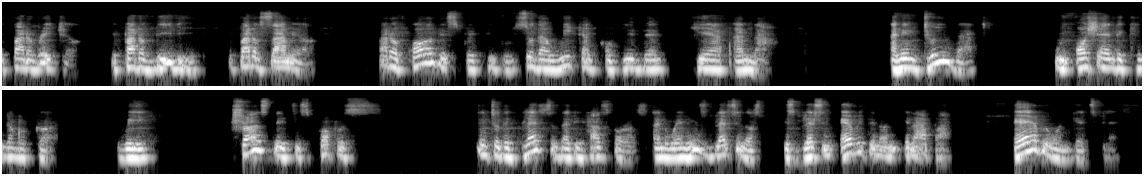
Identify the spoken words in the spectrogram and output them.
a part of Rachel, a part of David, a part of Samuel, part of all these great people, so that we can complete them here and now. And in doing that, we usher in the kingdom of God. We translate his purpose into the blessing that he has for us. And when he's blessing us, he's blessing everything on, in our path. Everyone gets blessed,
